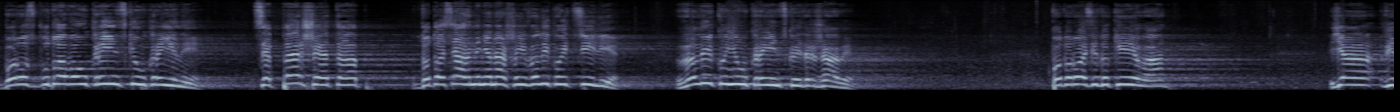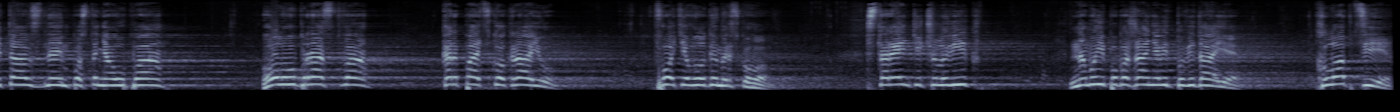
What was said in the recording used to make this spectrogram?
Бо розбудова української України це перший етап до досягнення нашої великої цілі, великої української держави. По дорозі до Києва я вітав з Днем постання УПА, голову братства. Карпатського краю Фотія Володимирського. Старенький чоловік на мої побажання відповідає: хлопці,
